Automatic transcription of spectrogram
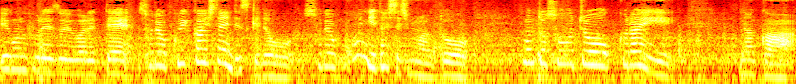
英語のフレーズを言われてそれを繰り返したいんですけどそれを声に出してしまうと本当早朝暗いなんか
